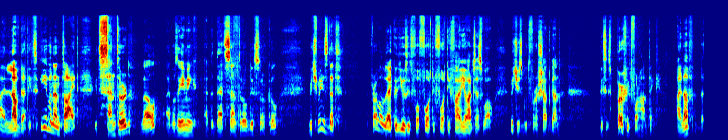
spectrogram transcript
I love that. It's even and tight. It's centered. Well, I was aiming at the dead center of this circle, which means that Probably I could use it for 40-45 yards as well, which is good for a shotgun. This is perfect for hunting. I love the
